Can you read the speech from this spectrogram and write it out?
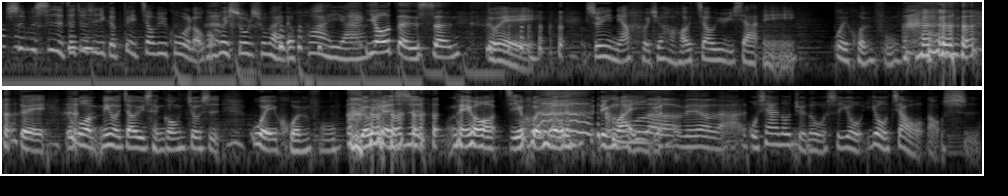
哦，是不是？这就是一个被教育过的老公会说出来的话呀。优等生，对，所以你要回去好好教育一下哎。未婚夫，对，如果没有教育成功，就是未婚夫，永远是没有结婚的另外一个。没有啦，我现在都觉得我是幼幼教老师，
